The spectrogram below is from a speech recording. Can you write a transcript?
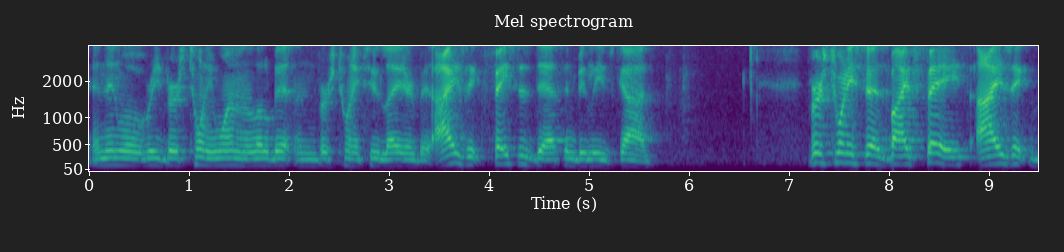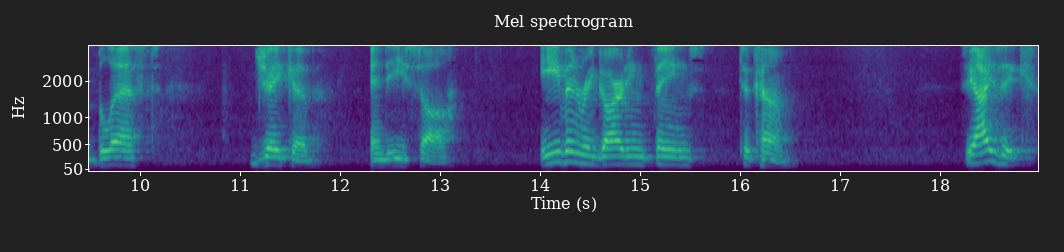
and then we'll read verse 21 in a little bit and verse 22 later. But Isaac faces death and believes God. Verse 20 says, By faith, Isaac blessed Jacob and Esau, even regarding things to come. See, Isaac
